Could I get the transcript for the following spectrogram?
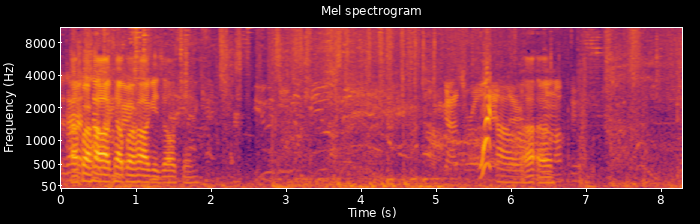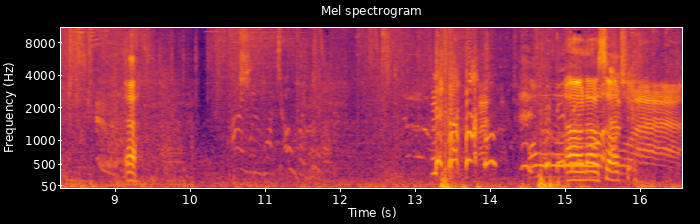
Is that help our hog, southern help our hog, he's ulting. You guys are all What? dead Oh. there. Uh-oh. Ah. I'm off here. Ugh. Oh no, Soldier. Wow.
